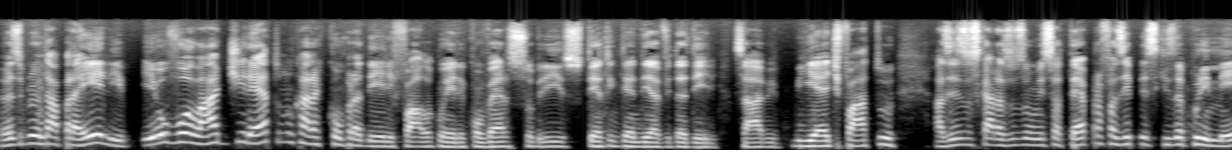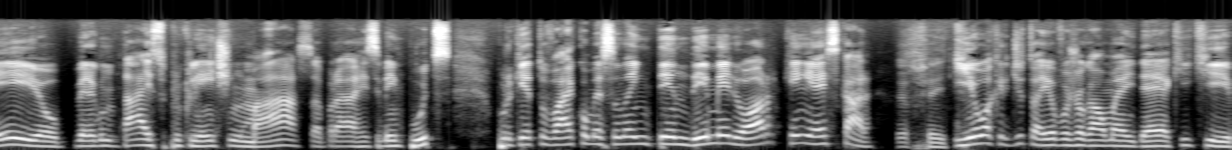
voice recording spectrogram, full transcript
ao invés de perguntar pra ele, eu vou lá direto no cara que compra dele, falo com ele, converso sobre isso, tento entender a vida dele, sabe? E é de fato, às vezes os caras usam isso até pra fazer pesquisa por e-mail, perguntar isso pro cliente em massa, pra receber inputs, porque tu vai começando a entender melhor quem é esse cara. Perfeito. E eu acredito, aí eu vou jogar uma ideia aqui que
